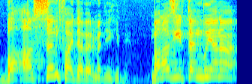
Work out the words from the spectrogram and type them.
Baas'ın fayda vermediği gibi. Malazgirt'ten bu yana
